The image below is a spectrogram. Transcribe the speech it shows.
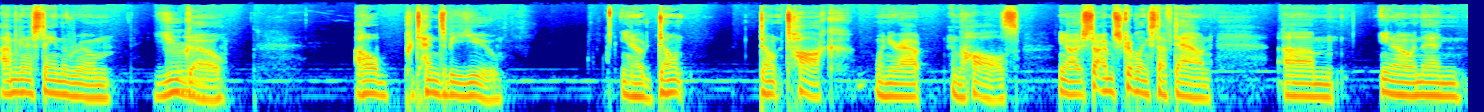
I'm going to stay in the room. You Mm. go. I'll pretend to be you. You know, don't don't talk when you're out in the halls. You know, I'm scribbling stuff down. Um, you know, and then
